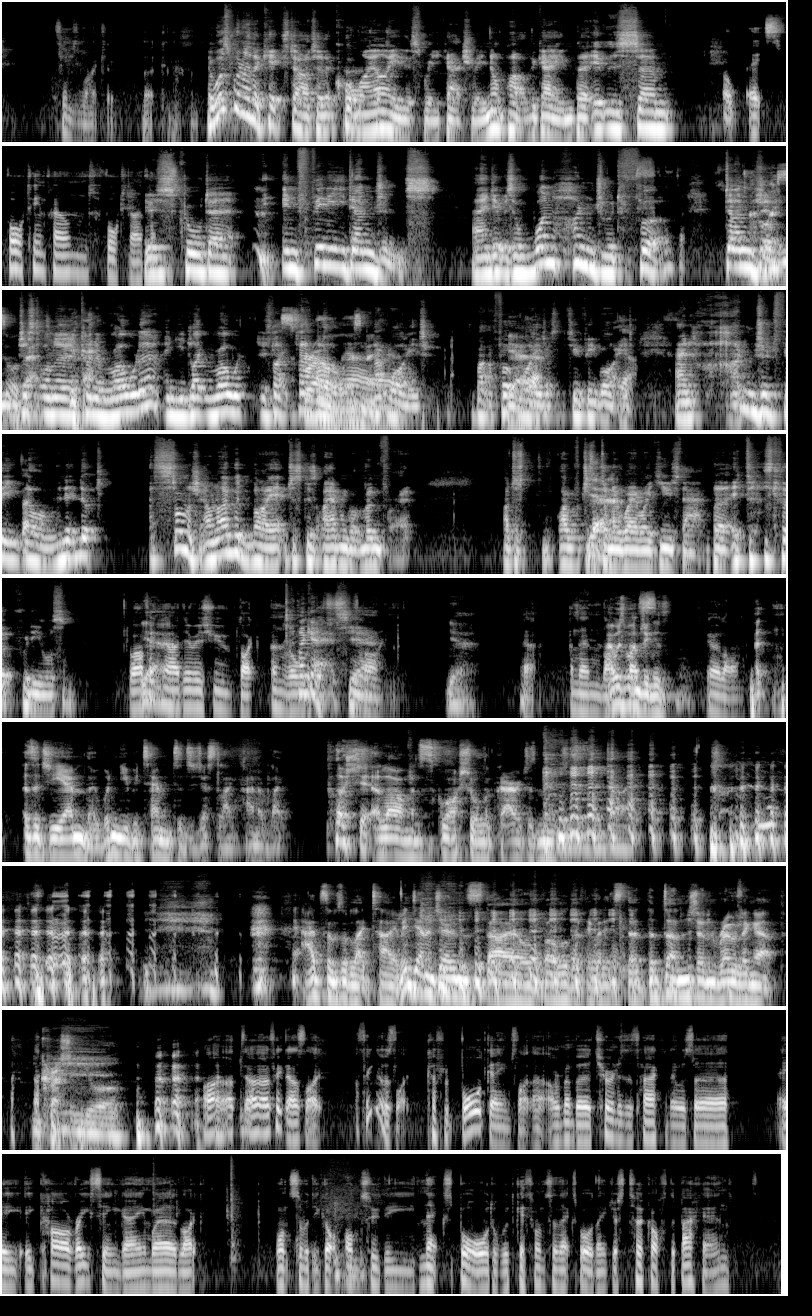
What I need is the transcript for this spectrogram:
Seems unlikely, but. There was one other Kickstarter that caught my eye this week, actually, not part of the game, but it was um, Oh, it's £14.49. it was called uh, Infini Dungeons, and it was a 100 foot dungeon Oh, just that. on a kind of roller, and you'd like roll. It's like Scroll, that, isn't it? that wide, about a foot Yeah. wide, or two feet wide, Yeah. and hundred feet long, and it looked astonishing. I mean, I wouldn't buy it just because I haven't got room for it. I just, I just Yeah. don't know where I'd use that, but it does look pretty awesome. Well, I think the idea is you like unroll I the guess, bits at yeah. time. Yeah. and then I was wondering, as- as, go along. as a GM though, wouldn't you be tempted to just like kind of like push it along and squash all the characters' miniatures as they die? Add some sort of like time, Indiana Jones style folder thing, but it's the, the dungeon rolling up and crushing you all. I, I, I think that was like I think there was like a couple of board games like that. I remember Tyranid Attack, and there was a, a a car racing game where like once somebody got onto the next board or would get onto the next board, they just took off the back end.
